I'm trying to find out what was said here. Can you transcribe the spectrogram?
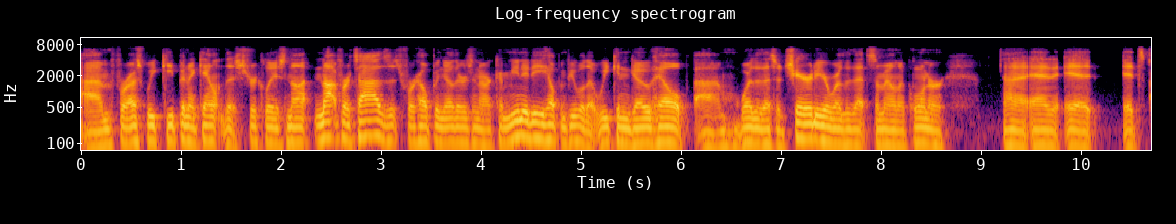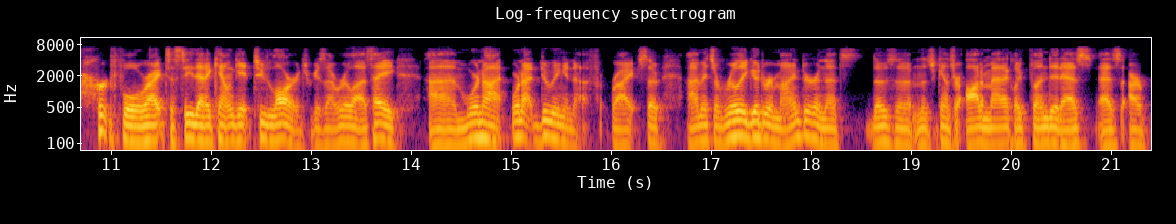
um, for us, we keep an account that strictly is not not for tithes, it's for helping others in our community, helping people that we can go help, um, whether that's a charity or whether that's somebody on the corner. Uh, and it it's hurtful, right, to see that account get too large because I realize, hey, um, we're not we're not doing enough, right? So um, it's a really good reminder, and that's those uh, those accounts are automatically funded as as our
